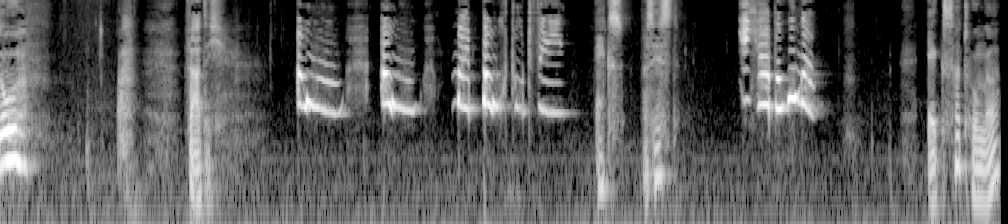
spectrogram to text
So. Fertig. Au, au, mein Bauch tut weh. Ex, was ist? Ich habe Hunger. Ex hat Hunger?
